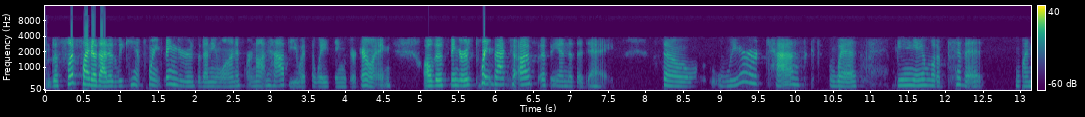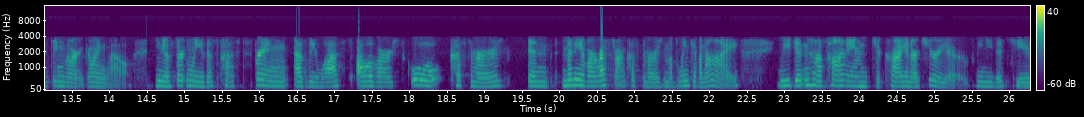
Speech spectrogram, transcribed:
The flip side of that is we can't point fingers at anyone if we're not happy with the way things are going. All those fingers point back to us at the end of the day. So we're tasked with being able to pivot when things aren't going well. You know, certainly this past spring, as we lost all of our school customers and many of our restaurant customers in the blink of an eye, we didn't have time to cry in our Cheerios. We needed to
